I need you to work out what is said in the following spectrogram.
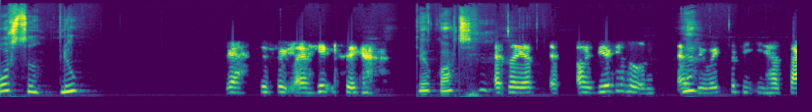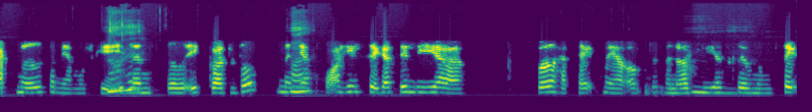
rustet nu? ja, det føler jeg helt sikkert. Det er jo godt. Altså, jeg, og i virkeligheden er Ja. det jo ikke, fordi I har sagt noget, som jeg måske Nej. et eller andet sted ikke godt ved, men Nej. jeg tror helt sikkert, det lige at både have talt med jer om det, men også lige at skrive nogle ting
